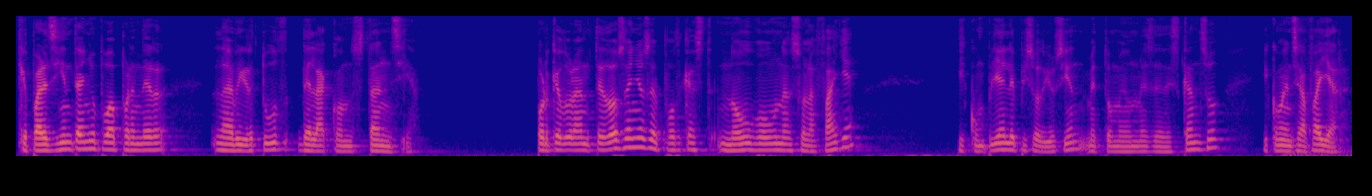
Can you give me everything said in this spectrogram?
que para el siguiente año puedo aprender la virtud de la constancia. Porque durante dos años del podcast no hubo una sola falla y cumplí el episodio 100, me tomé un mes de descanso y comencé a fallar.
